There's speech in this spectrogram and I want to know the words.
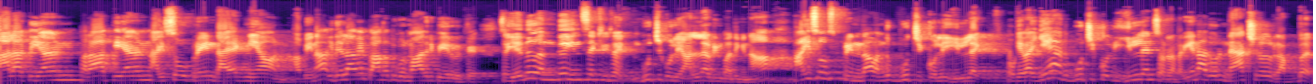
மலாத்தியன் பராத்தியன் ஐசோப்ரேன் டயக்னியான் அப்படின்னா இது எல்லாமே பார்க்கறதுக்கு ஒரு மாதிரி பேர் இருக்கு. ஸோ எது வந்து இன்செக்டிசைட் பூச்சிக்கொல்லி அல்ல அப்படின்னு பார்த்தீங்கன்னா ஐசோஸ்பிரின் தான் வந்து பூச்சிக்கொல்லி இல்லை. ஓகேவா ஏன் அது பூச்சிக்கொல்லி இல்லைன்னு சொல்ற மாதிரி? ஏன்னா அது ஒரு நேச்சுரல் ரப்பர்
